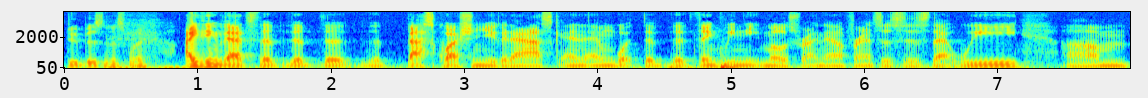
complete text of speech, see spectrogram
do business with i think that's the the, the, the best question you could ask and, and what the, the thing we need most right now francis is that we um,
